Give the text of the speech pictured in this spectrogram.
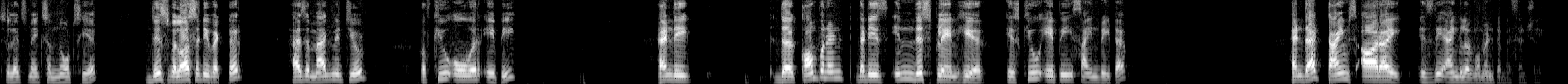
so, let us make some notes here. This velocity vector has a magnitude of q over a p and the the component that is in this plane here is q a p sine beta and that times r i is the angular momentum essentially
